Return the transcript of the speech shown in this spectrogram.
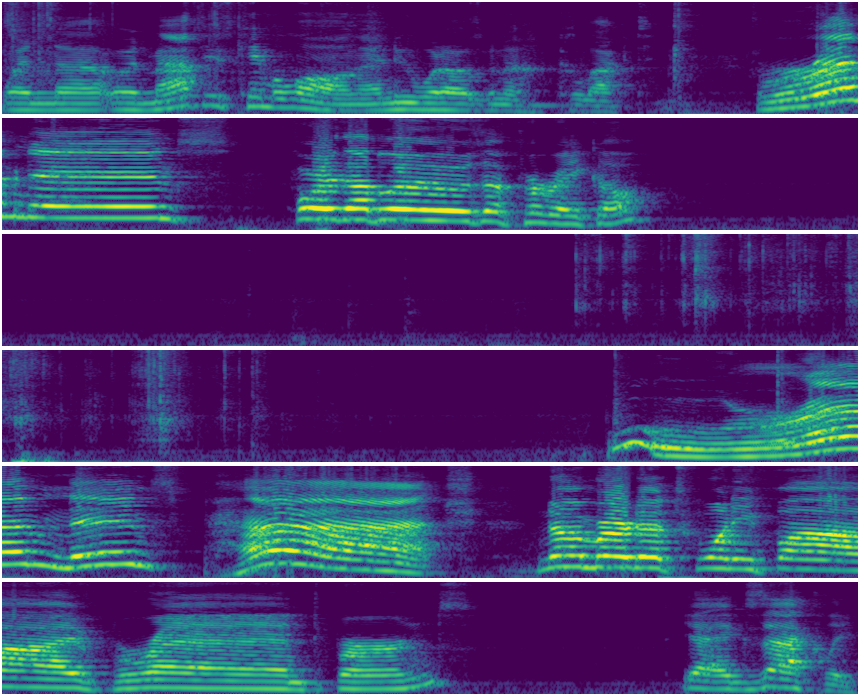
when uh, when Matthews came along, I knew what I was going to collect. Remnants For the Blues of Parayko. Ooh, Remnants Patch. Number to 25, Brent Burns. Yeah, exactly.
